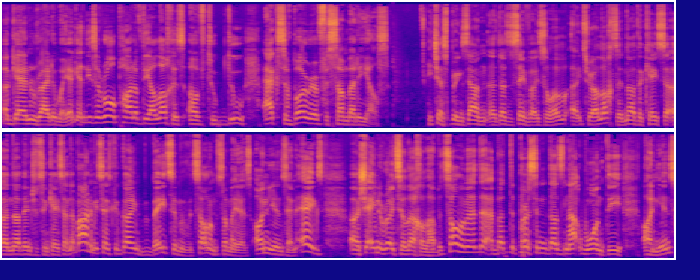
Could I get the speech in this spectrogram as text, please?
again right away. Again, these are all part of the halachas of to do acts of borer for somebody else. He just brings down uh, doesn't say another case uh, another interesting case on the bottom. He says going beitzim with solemn somebody has onions and eggs uh, uh, but the person does not want the onions.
